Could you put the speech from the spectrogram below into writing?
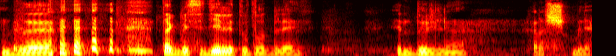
Да. Так бы сидели тут вот, бля. Эндурили на. Хорошо, бля.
